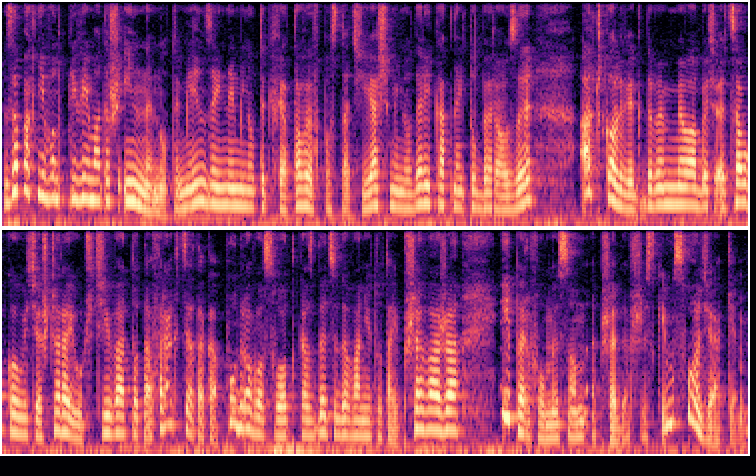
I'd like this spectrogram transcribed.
Zapach niewątpliwie ma też inne nuty, m.in. nuty kwiatowe w postaci jaśminu, delikatnej tuberozy, aczkolwiek gdybym miała być całkowicie szczera i uczciwa, to ta frakcja taka pudrowo-słodka zdecydowanie tutaj przeważa i perfumy są przede wszystkim słodziakiem.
